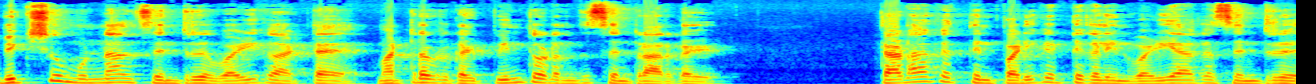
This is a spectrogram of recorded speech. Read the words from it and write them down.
பிக்ஷு முன்னால் சென்று வழிகாட்ட மற்றவர்கள் பின்தொடர்ந்து சென்றார்கள். தடாகத்தின் படிக்கட்டுகளின் வழியாக சென்று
